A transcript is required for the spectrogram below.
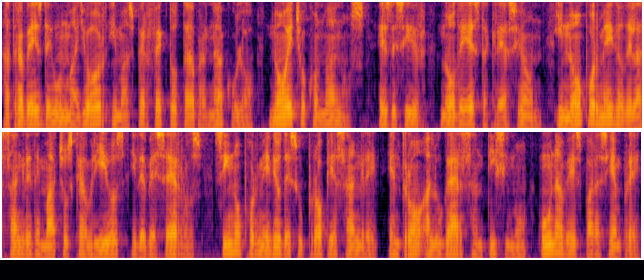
a través de un mayor y más perfecto tabernáculo, no hecho con manos, es decir, no de esta creación, y no por medio de la sangre de machos cabríos y de becerros, sino por medio de su propia sangre, entró al lugar santísimo una vez para siempre,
